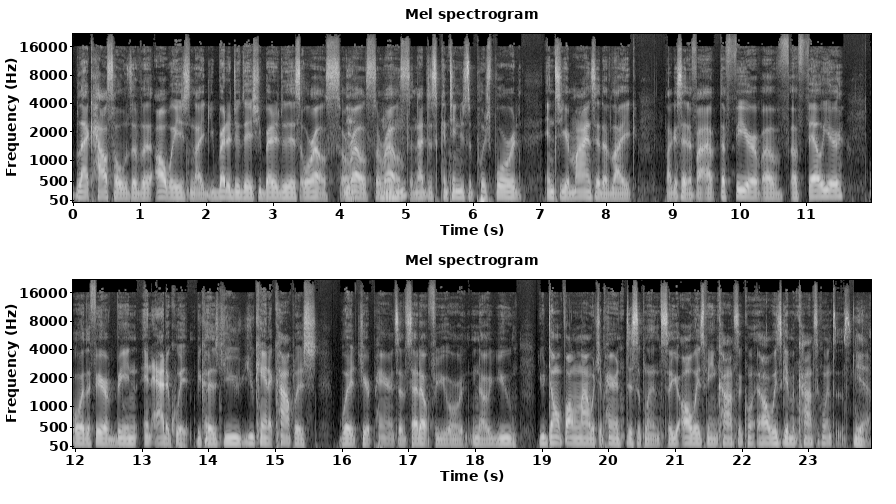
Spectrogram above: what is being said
black households of the always like you better do this, you better do this, or else, or Yeah. else, or else, and that just continues to push forward into your mindset of like, like I said, if I the fear of of, of failure or the fear of being inadequate because you you can't accomplish what your parents have set up for you, or you know you you don't fall in line with your parents' discipline, so you're always being consequent, always given consequences. Yeah.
